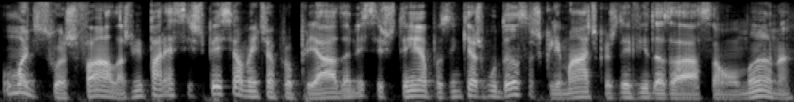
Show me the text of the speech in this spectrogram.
Uma de suas falas me parece especialmente apropriada nesses tempos em que as mudanças climáticas devidas à ação humana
